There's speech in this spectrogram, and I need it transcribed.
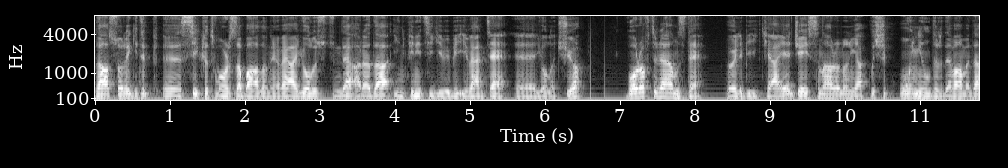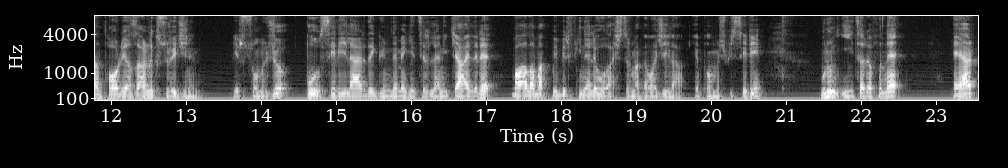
daha sonra gidip e, Secret Wars'a bağlanıyor veya yol üstünde arada Infinity gibi bir evente e, yol açıyor. War of the Realms'de böyle bir hikaye. Jason Aaron'un yaklaşık 10 yıldır devam eden Thor yazarlık sürecinin bir sonucu. Bu serilerde gündeme getirilen hikayeleri bağlamak ve bir finale ulaştırmak amacıyla yapılmış bir seri. Bunun iyi tarafı ne? Eğer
